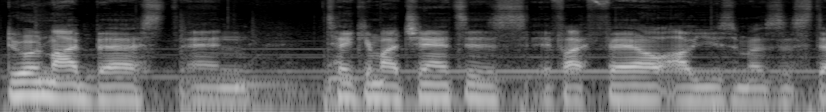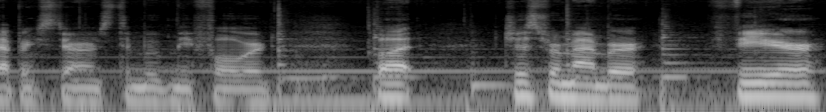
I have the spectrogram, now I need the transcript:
doing my best, and taking my chances. If I fail, I'll use them as the stepping stones to move me forward. But just remember, fear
